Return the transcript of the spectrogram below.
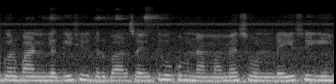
ਗੁਰਬਾਣੀ ਲੱਗੀ ਸ਼੍ਰੀ ਦਰਬਾਰ ਸਾਹਿਬ ਤੇ ਹੁਕਮਨਾਮਾ ਮੈਂ ਸੁਣ ਰਹੀ ਸੀਗੀ।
